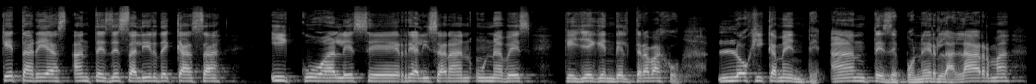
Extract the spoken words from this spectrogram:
qué tareas antes de salir de casa y cuáles se realizarán una vez que lleguen del trabajo. Lógicamente, antes de poner la alarma,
